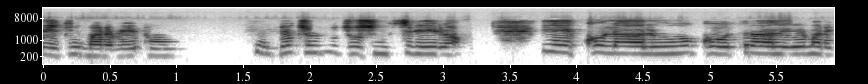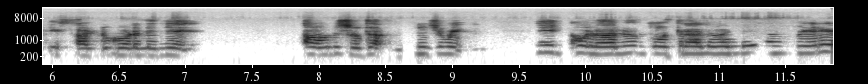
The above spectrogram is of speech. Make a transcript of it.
వీటి మన వైపు ఎన్నో చూపు చూసింది శ్రీరామ్. ఈ కులాలు గోత్రాలే మనకి అడ్డుగోడలే అవును సుధా నిజమే. ఈ కులాలు గోత్రాలు అంటే మనం వేరే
